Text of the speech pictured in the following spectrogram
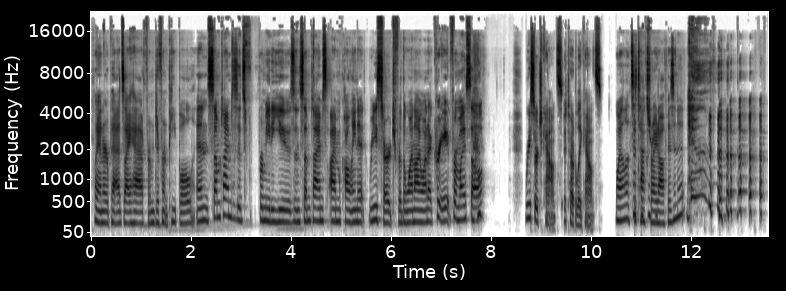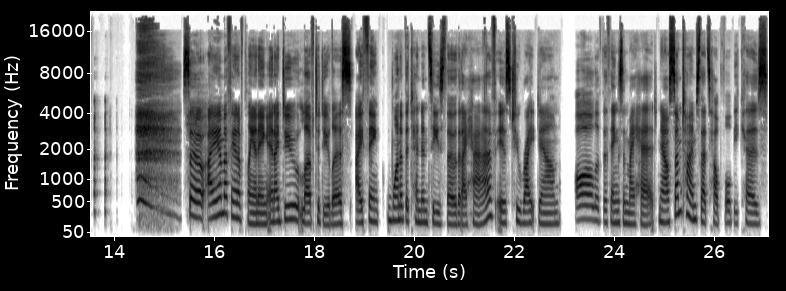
planner pads I have from different people. And sometimes it's for me to use, and sometimes I'm calling it research for the one I want to create for myself. research counts. It totally counts. Well, it's a tax write off, isn't it? so I am a fan of planning and I do love to do lists. I think one of the tendencies, though, that I have is to write down all of the things in my head. Now, sometimes that's helpful because,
